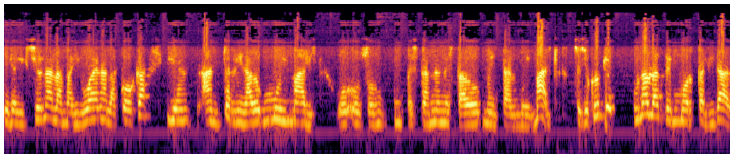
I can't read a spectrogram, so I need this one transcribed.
de la adicción a la marihuana, a la coca y han, terminado muy mal o, son están en estado mental muy mal? Entonces yo creo que uno habla de mortalidad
